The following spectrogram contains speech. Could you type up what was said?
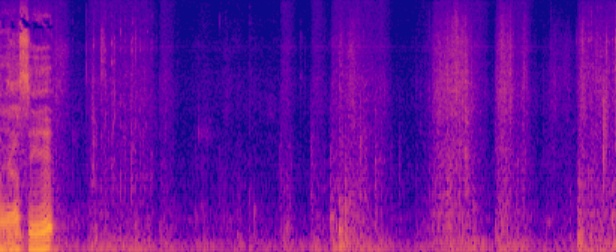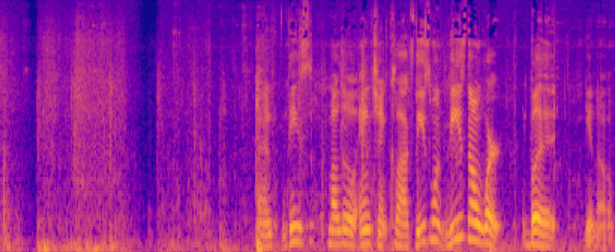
Oh, yeah, I see it. And these my little ancient clocks. These one, these don't work, but you know,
